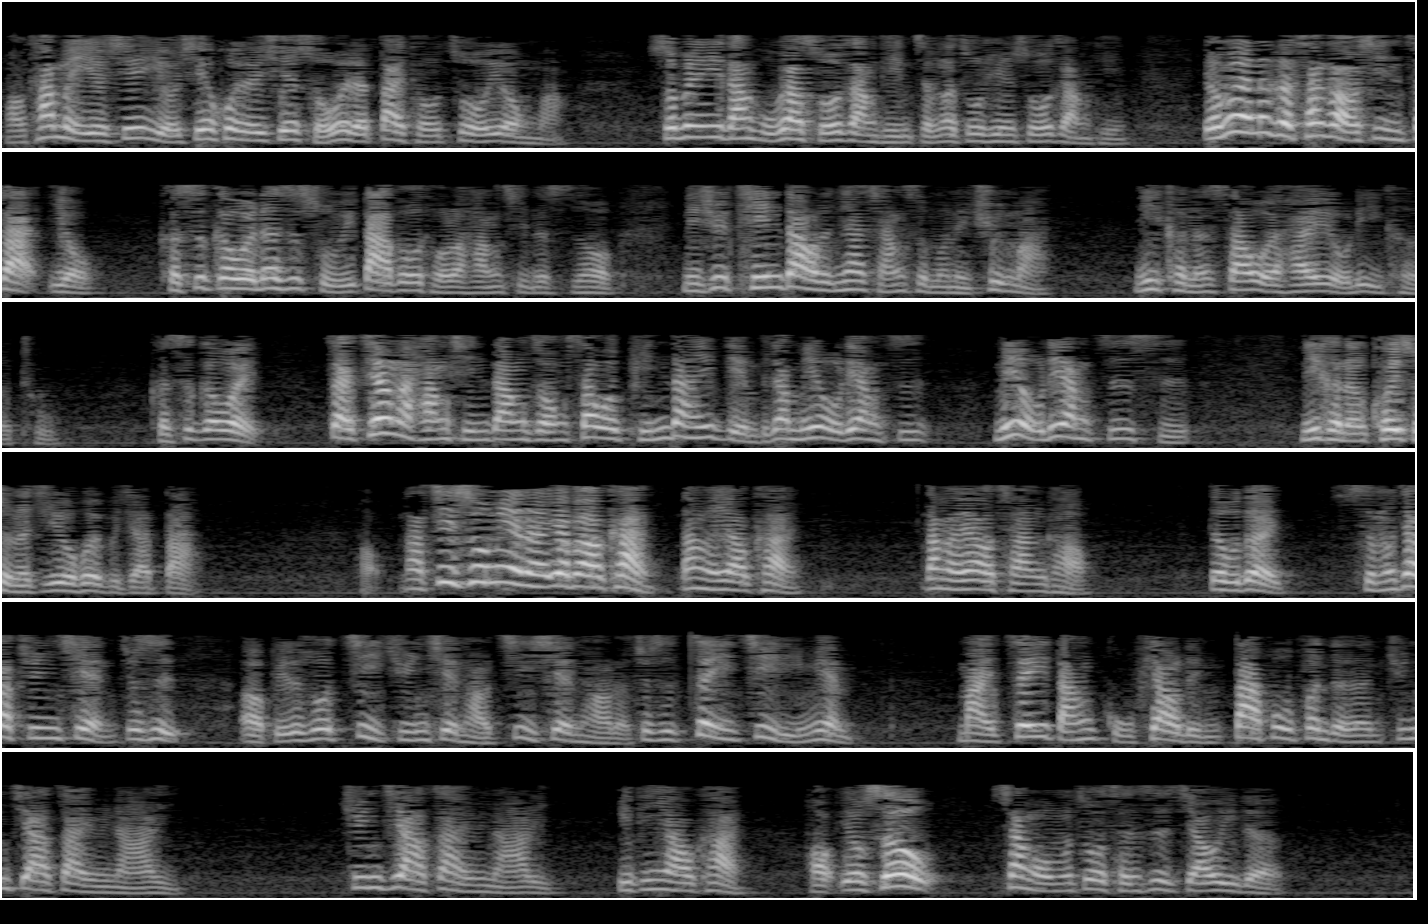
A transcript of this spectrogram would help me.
好，他们有些有些会有一些所谓的带头作用嘛。说不定一档股票所涨停，整个族群所涨停，有没有那个参考性在？有。可是各位，那是属于大多头的行情的时候，你去听到人家讲什么，你去买，你可能稍微还有利可图。可是各位，在这样的行情当中，稍微平淡一点，比较没有量之没有量之时，你可能亏损的机会会比较大。好，那技术面呢？要不要看？当然要看，当然要参考，对不对？什么叫均线？就是呃，比如说季均线好，季线好了，就是这一季里面。买这一档股票的大部分的人均价在于哪里？均价在于哪里？一定要看好。有时候像我们做城市交易的，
